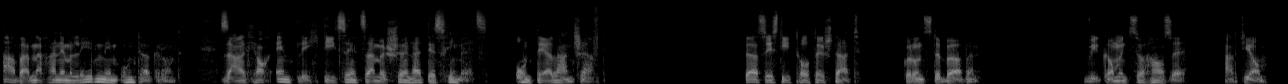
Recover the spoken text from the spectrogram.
Aber nach einem Leben im Untergrund sah ich auch endlich die seltsame Schönheit des Himmels und der Landschaft. Das ist die tote Stadt, grunzte Bourbon. Willkommen zu Hause, Artyom.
